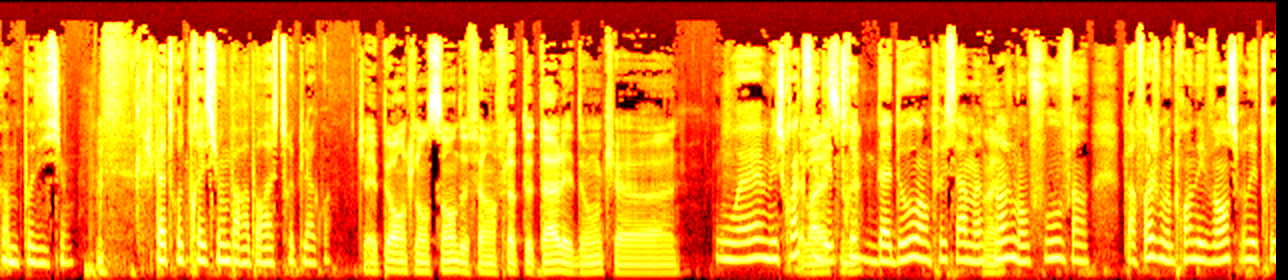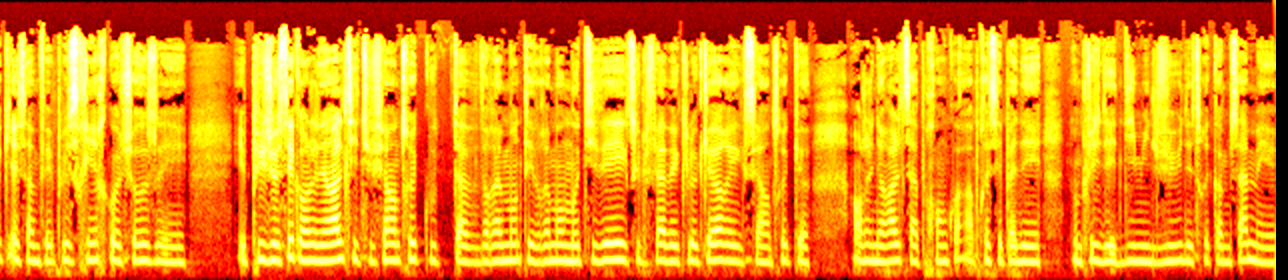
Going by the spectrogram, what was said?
comme position j'ai pas trop de pression par rapport à ce truc là quoi Tu avais peur en te lançant de faire un flop total et donc euh, ouais mais je crois que c'est des trucs d'ado un peu ça. Maintenant Ouais. je m'en fous. Enfin parfois je me prends des vents sur des trucs et ça me fait plus rire qu'autre chose. Et et puis je sais qu'en général si tu fais un truc où t'as vraiment t'es vraiment motivé et que tu le fais avec le cœur et que c'est un truc euh, en général ça prend quoi. Après c'est pas des non plus des 10 000 vues des trucs comme ça mais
